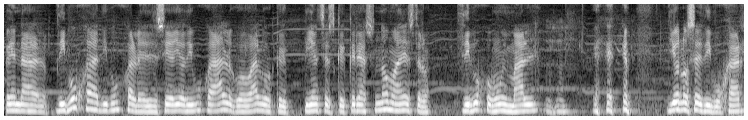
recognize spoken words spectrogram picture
pena, dibuja, dibuja, le decía yo, dibuja algo, algo que pienses que creas. No, maestro, dibujo muy mal, yo no sé dibujar.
